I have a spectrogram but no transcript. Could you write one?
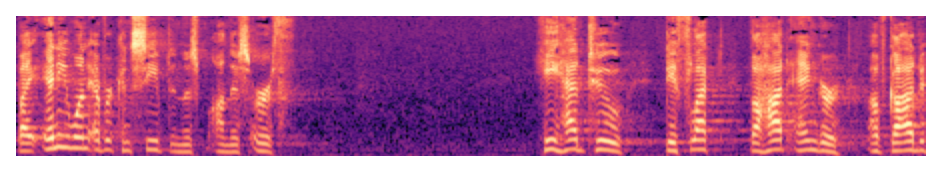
by anyone ever conceived in this, on this earth. He had to deflect the hot anger of God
